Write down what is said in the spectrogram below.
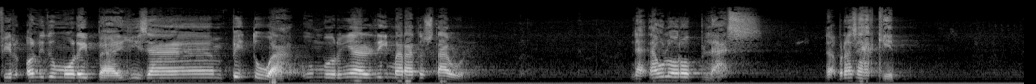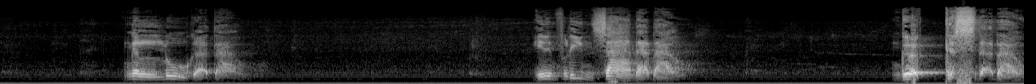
Fir'aun itu mulai bayi sampai tua, umurnya 500 tahun. Tidak tahu loro belas, tidak pernah sakit. Ngeluh gak tahu. Influenza gak tahu. Greges gak tahu.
